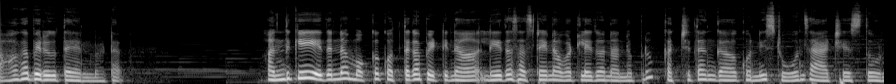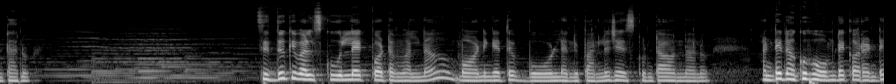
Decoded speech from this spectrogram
బాగా పెరుగుతాయి అన్నమాట. అందుకే ఏదన్నా మొక్క కొత్తగా పెట్టినా లేదా సస్టైన్ అవ్వట్లేదు అని అన్నప్పుడు ఖచ్చితంగా కొన్ని స్టోన్స్ యాడ్ చేస్తూ ఉంటాను. సిద్ధుకి వాళ్ళు స్కూల్ లేకపోవటం వలన మార్నింగ్ అయితే బోల్డ్ అని పనులు చేసుకుంటా ఉన్నాను. అంటే నాకు హోమ్ డెకార్ అంటే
